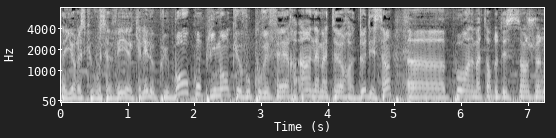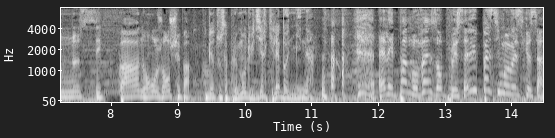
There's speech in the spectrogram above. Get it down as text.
D'ailleurs, est-ce que vous savez quel est le plus beau compliment que vous pouvez faire à un amateur de dessin? Euh, pour un amateur de dessin, je ne sais pas. Non, Jean, je sais pas. Eh bien tout simplement lui dire qu'il a bonne mine. Elle est pas mauvaise en plus. Elle est pas si mauvaise que ça.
